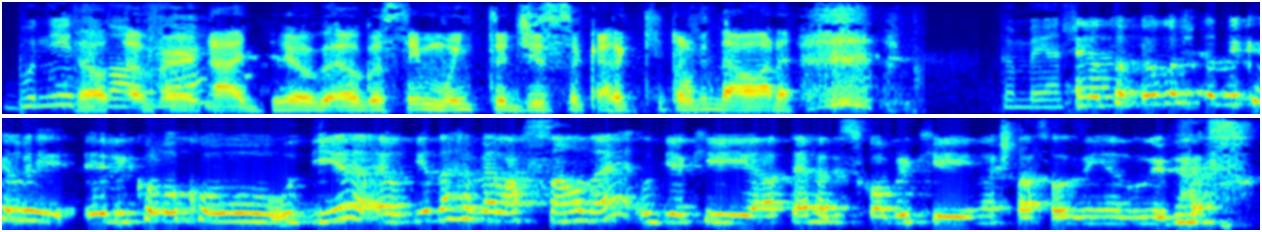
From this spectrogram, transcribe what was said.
Bonito Véu o nome, da né? verdade. Eu, eu gostei muito disso, cara. Que nome da hora. Também achei. Eu, tô, eu gostei também que ele, ele colocou o dia, é o dia da revelação, né? O dia que a Terra descobre que não está sozinha no universo.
